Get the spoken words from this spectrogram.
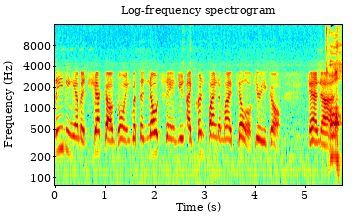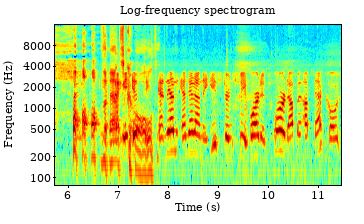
leaving them at checkout, going with a note saying, you, "I couldn't find a my pillow. Here you go." And uh, Oh, that's I mean, cold. And then and then on the eastern seaboard in Florida, up up that coast,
